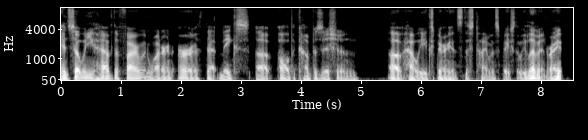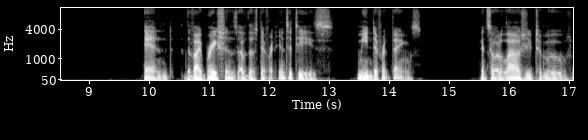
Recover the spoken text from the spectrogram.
And so when you have the fire, wind, water, and earth, that makes up all the composition of how we experience this time and space that we live in, right? And the vibrations of those different entities mean different things. And so it allows you to move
